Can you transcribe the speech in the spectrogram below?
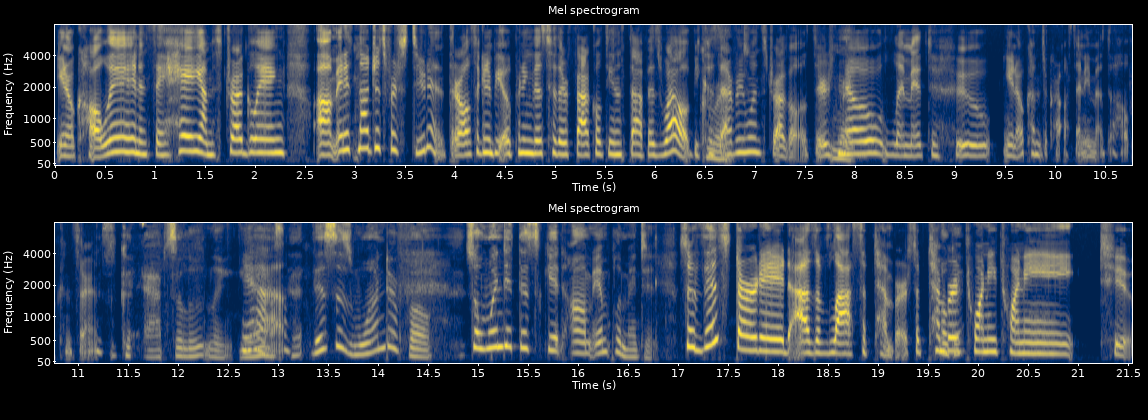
you know call in and say, hey, I'm struggling. Um, and it's not just for students; they're also going to be opening this to their faculty and staff as well, because Correct. everyone struggles. There's Right. no limit to who you know comes across any mental health concerns. Okay, Absolutely. Yeah. Yes. This is wonderful. So when did this get um implemented? So this started as of last September, September Okay. 2022. Too.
